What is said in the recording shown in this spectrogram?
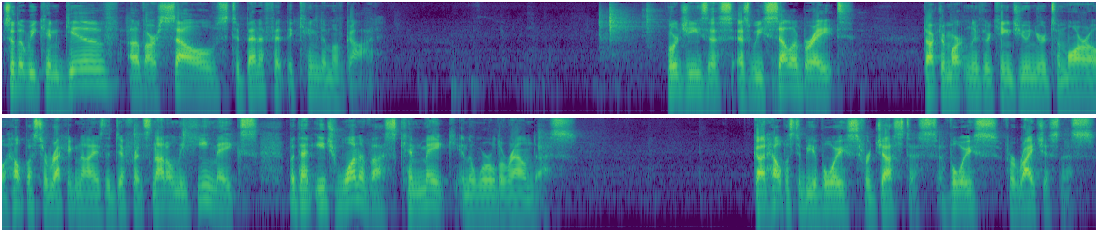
so that we can give of ourselves to benefit the kingdom of God. Lord Jesus, as we celebrate Dr. Martin Luther King Jr. tomorrow. Help us to recognize the difference not only he makes, but that each one of us can make in the world around us. God, help us to be a voice for justice, a voice for righteousness,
